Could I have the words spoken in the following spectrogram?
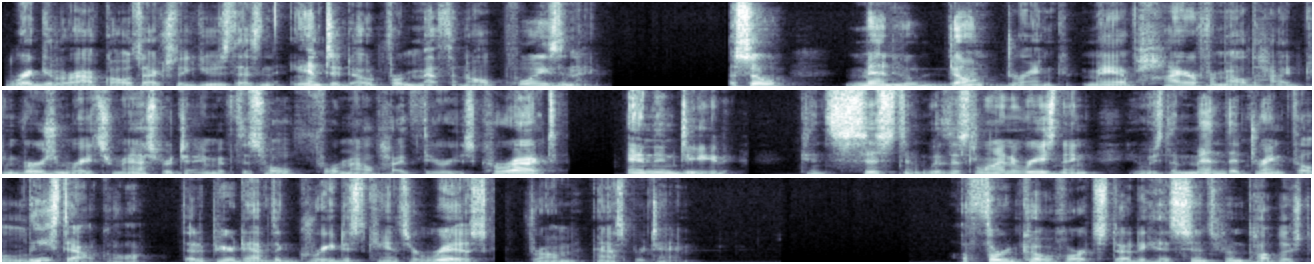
regular alcohol is actually used as an antidote for methanol poisoning. So men who don't drink may have higher formaldehyde conversion rates from aspartame if this whole formaldehyde theory is correct, and indeed, consistent with this line of reasoning, it was the men that drank the least alcohol that appeared to have the greatest cancer risk from aspartame. A third cohort study has since been published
